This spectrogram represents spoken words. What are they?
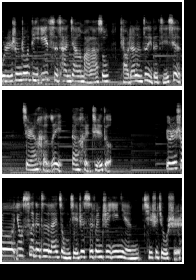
我人生中第一次参加了马拉松，挑战了自己的极限，虽然很累，但很值得。有人说，用四个字来总结这四分之一年，其实就是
